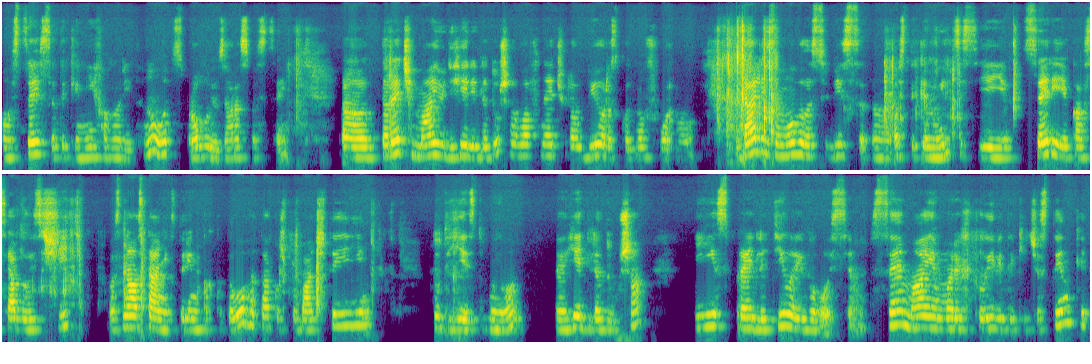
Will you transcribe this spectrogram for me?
Ось цей все-таки мій фаворит. Ну, от спробую зараз ось цей. Е, До речі, мають гелі для душа Love Natural біорозкладну формулу. Далі замовила собі е, ось таке мильце з цієї серії, яка вся блищить. Ось на останніх сторінках каталога також побачите її. Тут є мило, е, гель для душа і спрей для тіла і волосся. Все має мерехтливі такі частинки,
